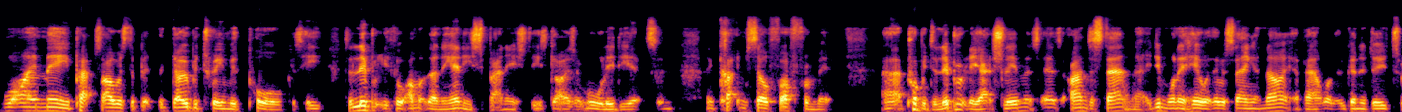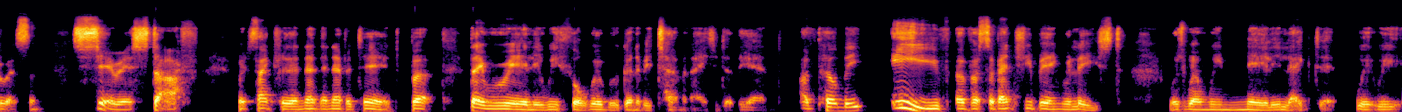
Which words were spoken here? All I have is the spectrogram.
why me? Perhaps I was the bit the go between with Paul because he deliberately thought I'm not learning any Spanish. These guys are all idiots, and and cut himself off from it. Uh, probably deliberately, actually. And it's, it's, I understand that he didn't want to hear what they were saying at night about what they were going to do to us and serious stuff, which thankfully they, ne- they never did. But they really, we thought we were going to be terminated at the end. Until the eve of us eventually being released was when we nearly legged it we we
